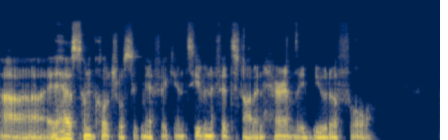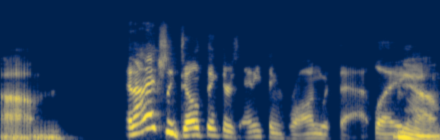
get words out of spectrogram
uh it has some cultural significance even if it's not inherently beautiful um and I actually don't think there's anything wrong with that. Like, yeah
